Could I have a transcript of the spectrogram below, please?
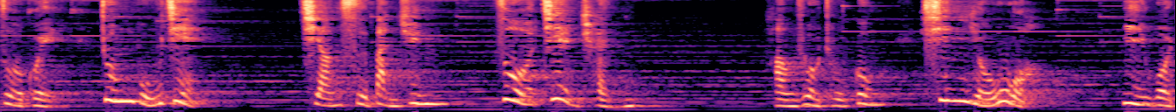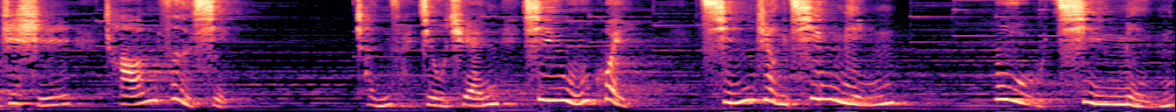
做鬼终不见，强似伴君作谏臣。倘若主公心有我，忆我之时常自省。臣在九泉心无愧，勤政清明不清明。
